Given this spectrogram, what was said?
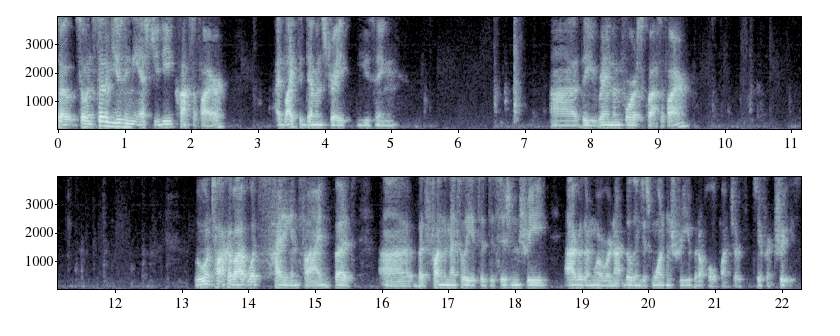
So, so instead of using the SGD classifier, I'd like to demonstrate using uh, the random forest classifier. we won't talk about what's hiding inside, but, uh, but fundamentally it's a decision tree algorithm where we're not building just one tree, but a whole bunch of different trees.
